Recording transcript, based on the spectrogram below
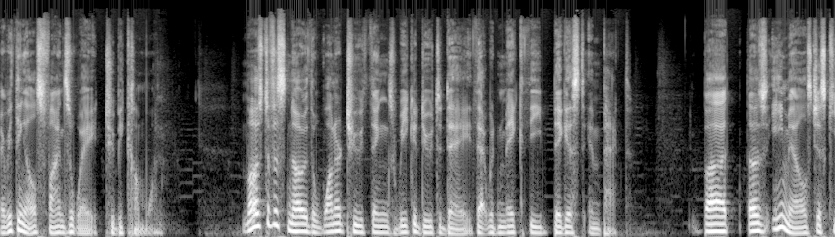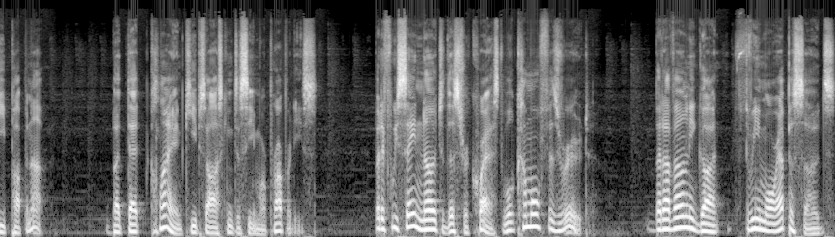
everything else finds a way to become one. Most of us know the one or two things we could do today that would make the biggest impact. But those emails just keep popping up. But that client keeps asking to see more properties. But if we say no to this request, we'll come off as rude. But I've only got three more episodes.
